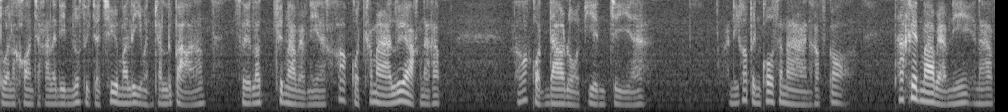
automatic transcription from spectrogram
ตัวละครจากอลาดินรู้สึกจะชื่อมารีเหมือนกันหรือเปล่านะเซิร์ชแล้วขึ้นมาแบบนี้นะก็กดเข้ามาเลือกนะครับ แล้วก็กดดาวน์โหลด PNG นะฮะอันนี้ก็เป็นโฆษณานะครับ ก็ถ้าขึ้นมาแบบนี้นะครับ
